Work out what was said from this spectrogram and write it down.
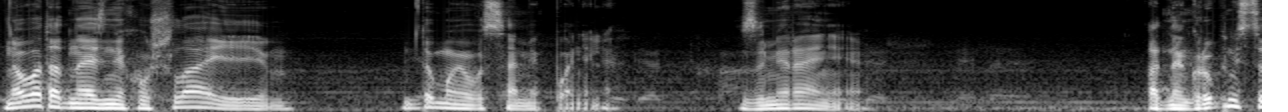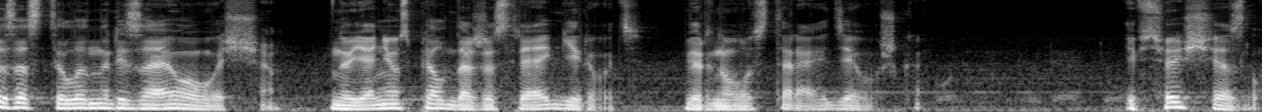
Но вот одна из них ушла и... Думаю, вы сами поняли. Замирание. Одногруппница застыла, нарезая овощи, но я не успел даже среагировать. Вернулась вторая девушка. И все исчезло.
